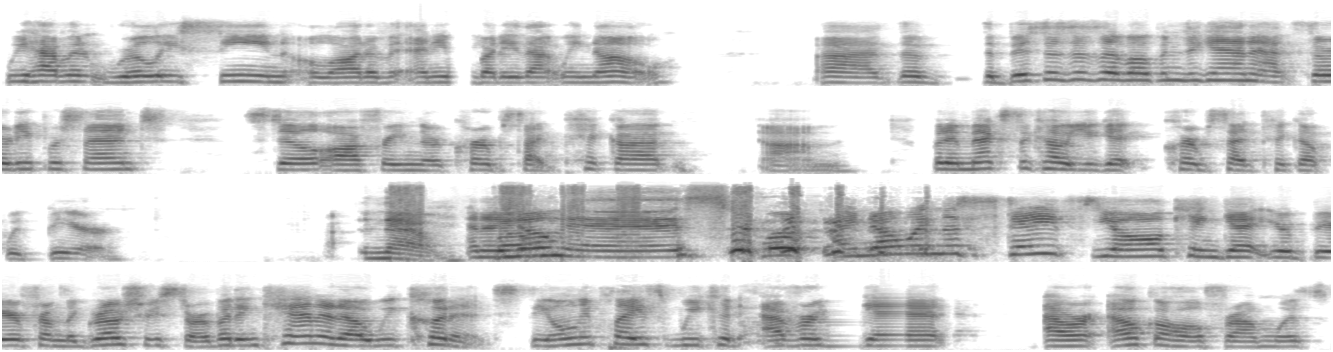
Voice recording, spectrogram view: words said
we haven't really seen a lot of anybody that we know. Uh, the the businesses have opened again at 30%, still offering their curbside pickup. Um, but in Mexico, you get curbside pickup with beer. no. And I know- Bonus. Well, I know in the States, y'all can get your beer from the grocery store, but in Canada, we couldn't. The only place we could ever get our alcohol from was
